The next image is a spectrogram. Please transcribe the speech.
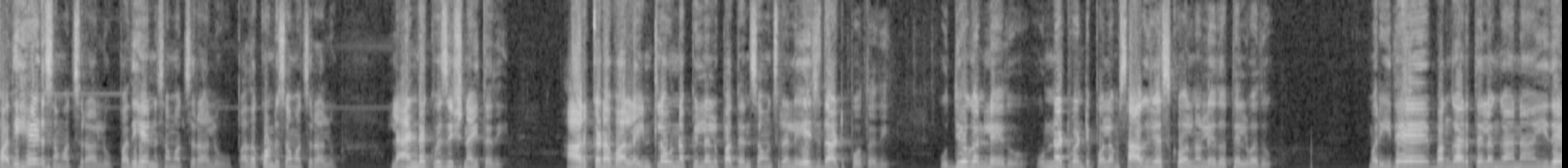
పదిహేడు సంవత్సరాలు పదిహేను సంవత్సరాలు పదకొండు సంవత్సరాలు ల్యాండ్ అక్విజిషన్ అవుతుంది అక్కడ వాళ్ళ ఇంట్లో ఉన్న పిల్లలు పద్దెనిమిది సంవత్సరాలు ఏజ్ దాటిపోతుంది. ఉద్యోగం లేదు. ఉన్నటువంటి పొలం సాగు చేసుకోవాలనో లేదో తెలియదు మరి ఇదే బంగారు తెలంగాణ ఇదే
